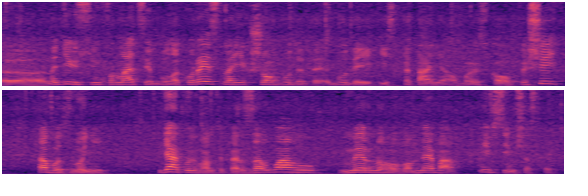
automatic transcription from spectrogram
Е, Надіюсь, інформація була корисна. Якщо будете, буде якісь питання, обов'язково пишіть або дзвоніть. Дякую вам тепер за увагу, мирного вам неба і всім щастить!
